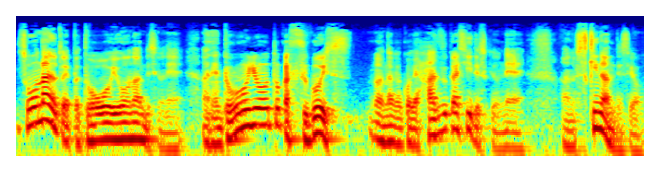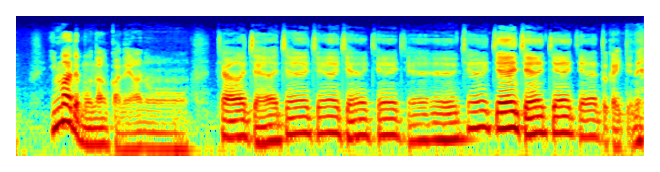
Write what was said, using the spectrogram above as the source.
そうなるとやっぱ童謡なんですよね。あね、童謡とかすごいす、まあ、なんかこれ恥ずかしいですけどね、あの、好きなんですよ。今でもなんかね、あのー、チャーチャーチャーチャーチャーチャーチャーチャーチャーチャーチャーチャーとか言ってね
